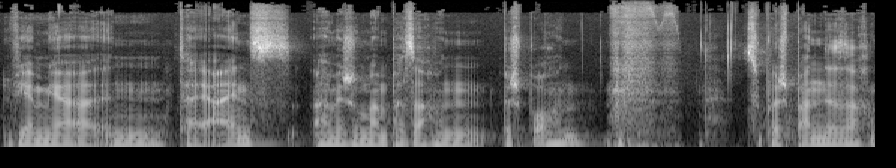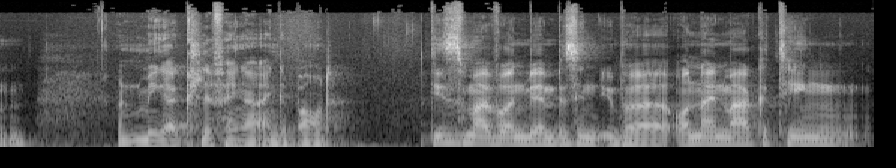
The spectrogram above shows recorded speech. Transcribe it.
wir haben ja in Teil 1 haben wir schon mal ein paar Sachen besprochen. Super spannende Sachen. Und mega Cliffhanger eingebaut. Dieses Mal wollen wir ein bisschen über Online-Marketing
